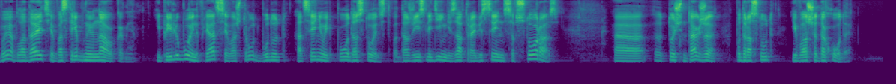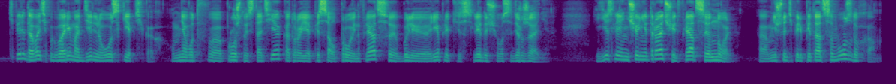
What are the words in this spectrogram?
Вы обладаете востребованными навыками, и при любой инфляции ваш труд будут оценивать по достоинству. Даже если деньги завтра обесценятся в 100 раз, э, точно так же подрастут и ваши доходы. Теперь давайте поговорим отдельно о скептиках. У меня вот в прошлой статье, которую я писал про инфляцию, были реплики следующего содержания. Если я ничего не трачу, инфляция ноль. А мне что, теперь питаться воздухом?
